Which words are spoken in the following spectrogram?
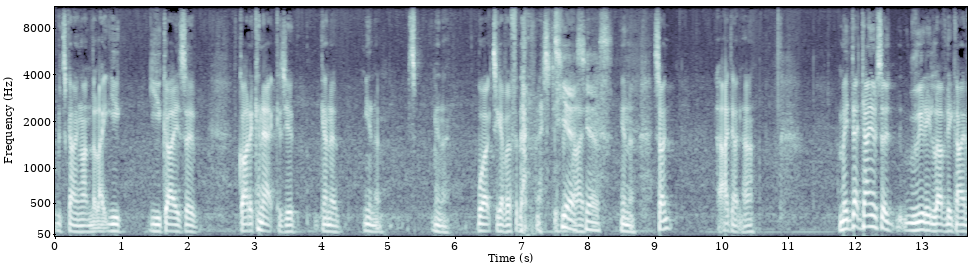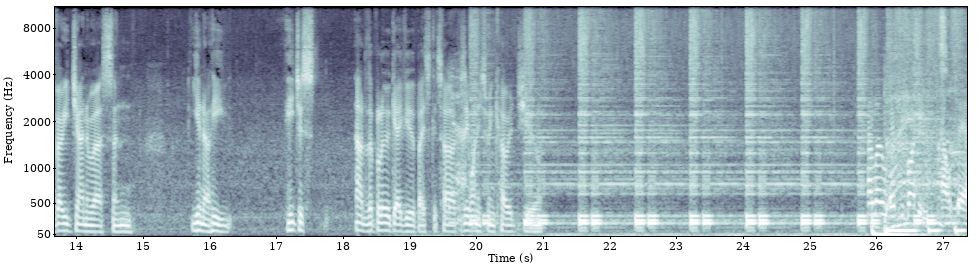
was going on. That like you, you guys have got to connect because you're gonna, you know, you know, work together for the rest of your Yes, life yes. Yes. You know. So I, I don't know. I mean, Daniel's a really lovely guy, very generous, and you know, he he just out of the blue gave you a bass guitar because he wanted to encourage you. Hello, everybody out there.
